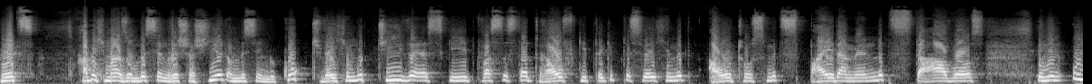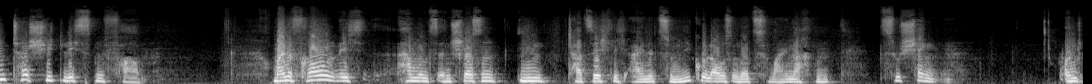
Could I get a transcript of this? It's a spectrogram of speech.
Und jetzt habe ich mal so ein bisschen recherchiert und ein bisschen geguckt, welche Motive es gibt, was es da drauf gibt. Da gibt es welche mit Autos, mit Spider-Man, mit Star Wars, in den unterschiedlichsten Farben. Meine Frau und ich haben uns entschlossen, ihm tatsächlich eine zum Nikolaus oder zu Weihnachten zu schenken. Und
